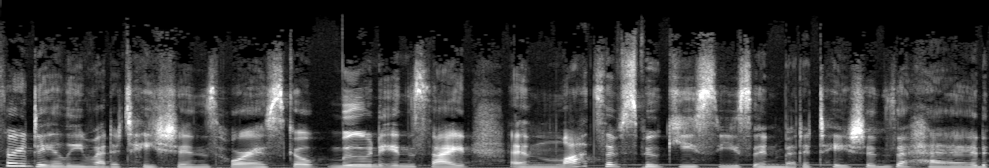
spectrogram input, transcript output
for daily meditations, horoscope, moon insight, and lots of spooky season meditations ahead.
